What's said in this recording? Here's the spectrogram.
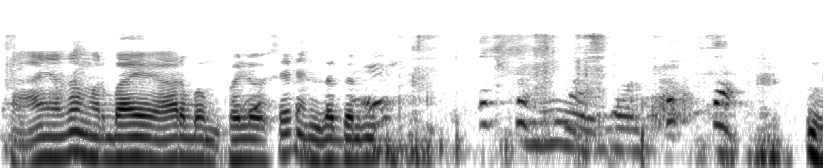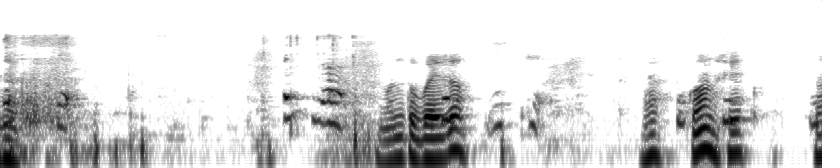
અહીંયા તો મારા બાએ હાર બમ ખોલ્યો છે ને લગ્ન મંતુભાઈ હા કોણ છે? તો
